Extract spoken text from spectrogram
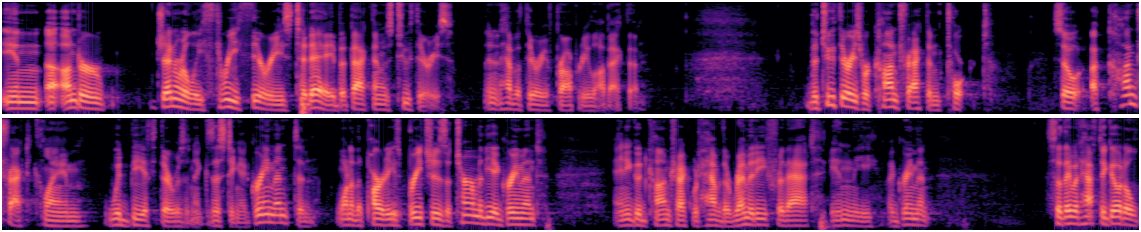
in, uh, under generally three theories today, but back then was two theories. They didn't have a theory of property law back then. The two theories were contract and tort. So a contract claim would be if there was an existing agreement and one of the parties breaches a term of the agreement. Any good contract would have the remedy for that in the agreement. So they would have to go to,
